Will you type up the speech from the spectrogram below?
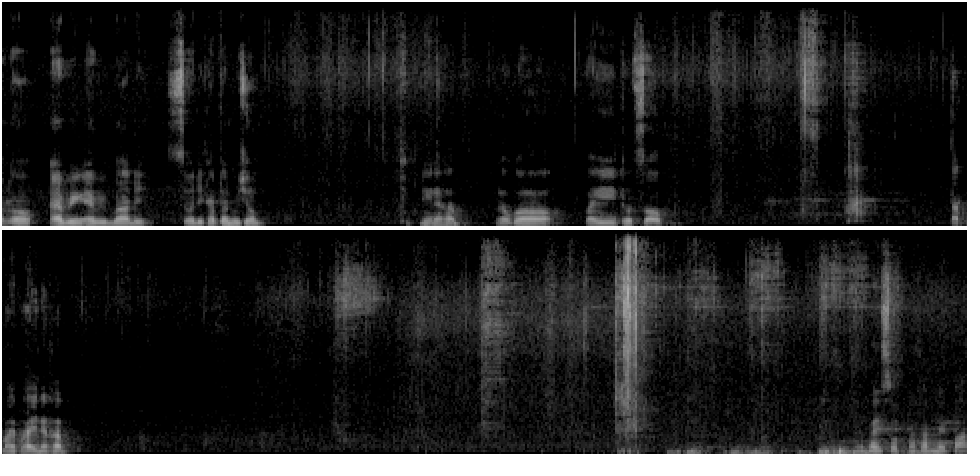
Hello every everybody สวัสดีครับท่านผู้ชม คลิปนี้นะครับ เราก็ไปทดสอบ ตัดไม้ไผ่นะครับ ไม้ไผ่สดนะครับในป่า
